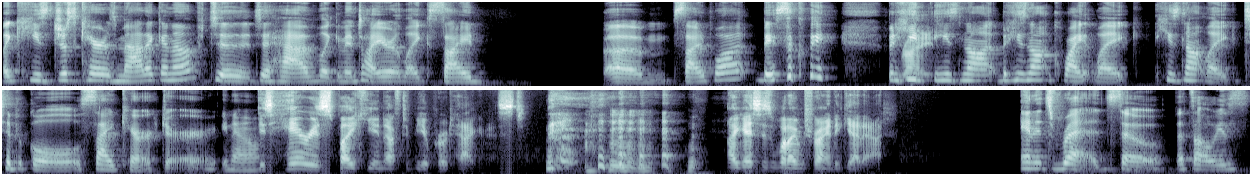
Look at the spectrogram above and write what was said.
like he's just charismatic enough to to have like an entire like side um side plot basically. But he Right. he's not but he's not quite like he's not like typical side character, you know. His hair is spiky enough to be a protagonist. I guess is what I'm trying to get at. and it's red, so that's always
